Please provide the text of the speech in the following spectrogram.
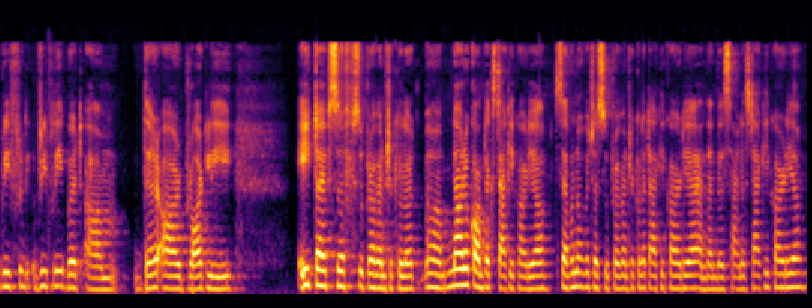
briefly. briefly but um, there are broadly eight types of supraventricular um, narrow complex tachycardia, seven of which are supraventricular tachycardia, and then there's sinus tachycardia,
